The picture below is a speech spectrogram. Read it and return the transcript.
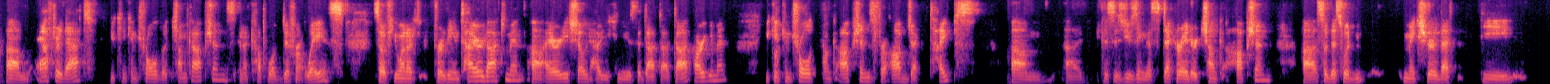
Um, after that, you can control the chunk options in a couple of different ways. So if you want to, for the entire document, uh, I already showed how you can use the dot dot dot argument. You can control chunk options for object types. Um, uh, this is using this decorator chunk option. Uh, so this would make sure that the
